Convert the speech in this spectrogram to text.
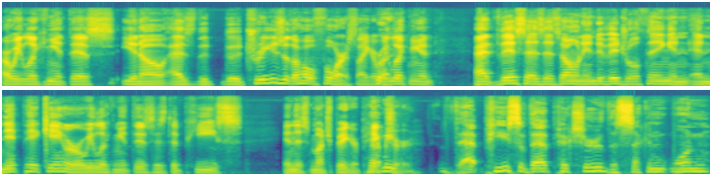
are we looking at this you know as the the trees or the whole forest like are we looking at at this as its own individual thing and, and nitpicking or are we looking at this as the piece in this much bigger I mean, picture that piece of that picture, the second one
